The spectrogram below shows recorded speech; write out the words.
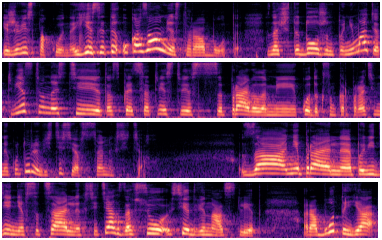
и живи спокойно. Если ты указал место работы, значит, ты должен понимать ответственности, так сказать, в соответствии с правилами кодексом корпоративной культуры вести себя в социальных сетях. За неправильное поведение в социальных сетях за все, все 12 лет работы я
